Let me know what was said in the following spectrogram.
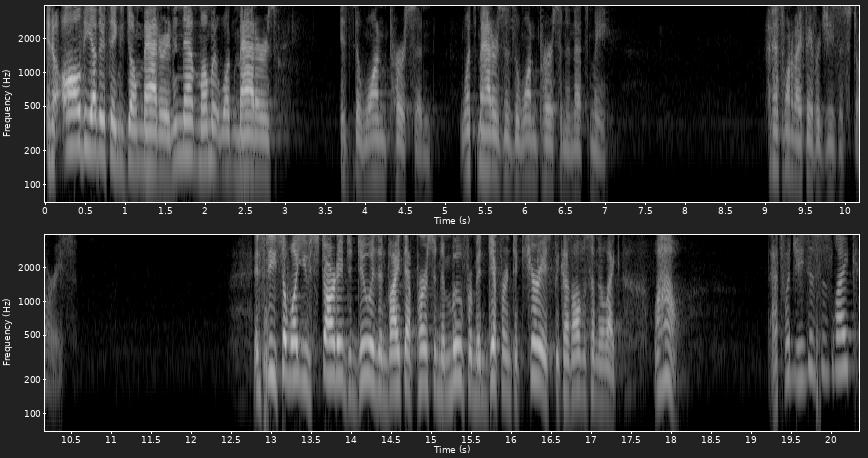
and all the other things don't matter. And in that moment, what matters is the one person. What matters is the one person, and that's me. And that's one of my favorite Jesus stories. And see, so what you've started to do is invite that person to move from indifferent to curious because all of a sudden they're like, wow, that's what Jesus is like?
